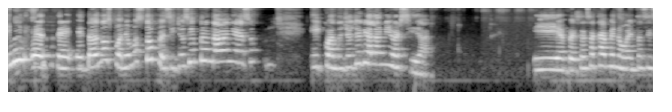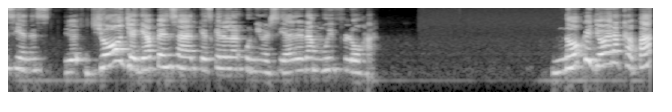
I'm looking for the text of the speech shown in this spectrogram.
y este, entonces nos ponemos topes y yo siempre andaba en eso. Y cuando yo llegué a la universidad, y empecé a sacarme 90 y 100. Yo, yo llegué a pensar que es que la universidad era muy floja. No que yo era capaz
